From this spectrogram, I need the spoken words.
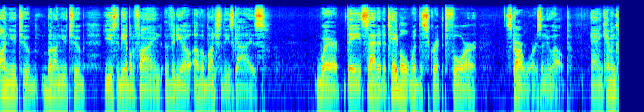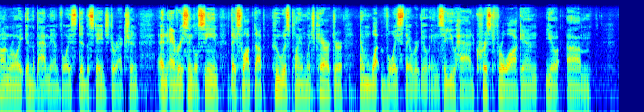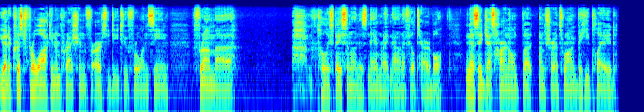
on YouTube, but on YouTube, you used to be able to find a video of a bunch of these guys where they sat at a table with the script for Star Wars A New Hope. And Kevin Conroy, in the Batman voice, did the stage direction. And every single scene, they swapped up who was playing which character and what voice they were doing. So you had Christopher Walken, you know, um, you had a Christopher Walken impression for R2D2 for one scene from, uh, I'm totally spacing on his name right now and I feel terrible. I'm to say Jess Harnell, but I'm sure it's wrong. But he played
